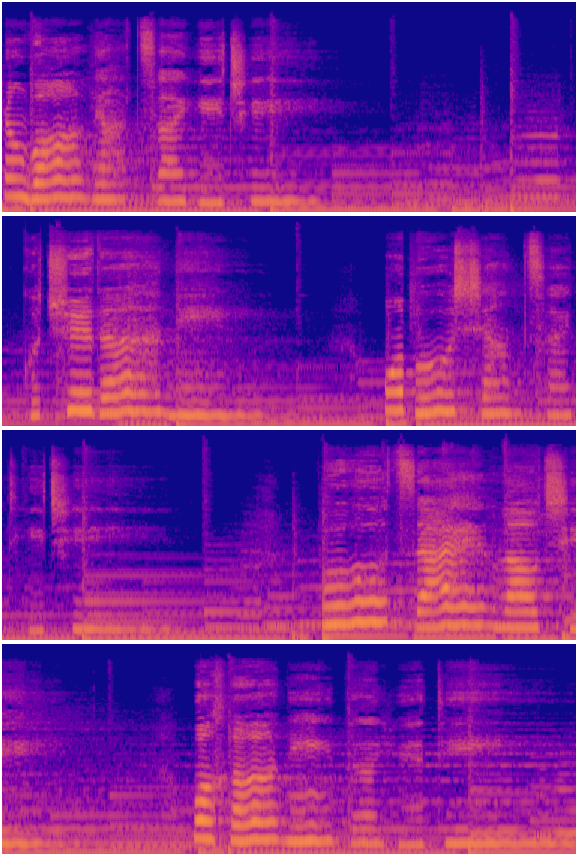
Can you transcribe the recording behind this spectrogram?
让我俩在一起？过去的你，我不想再提起，不再牢记我和你的约定。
